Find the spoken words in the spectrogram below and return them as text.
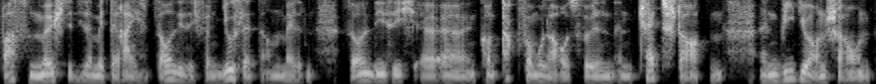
was möchte die damit erreichen? Sollen die sich für ein Newsletter anmelden? Sollen die sich äh, äh ein Kontaktformular ausfüllen, einen Chat starten, ein Video anschauen,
